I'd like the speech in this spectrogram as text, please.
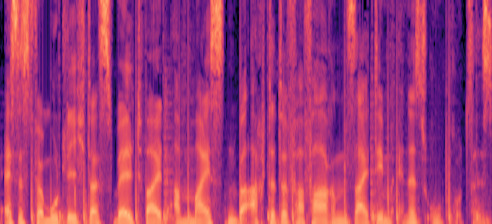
Es ist vermutlich das weltweit am meisten beachtete Verfahren seit dem NSU-Prozess.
